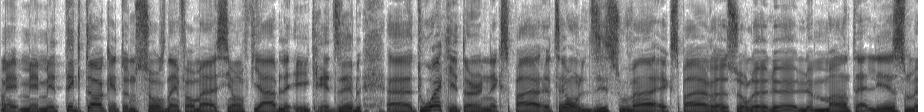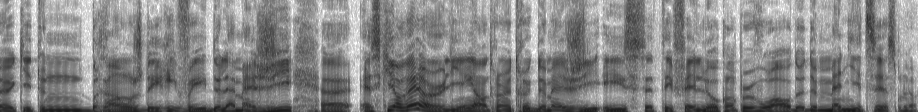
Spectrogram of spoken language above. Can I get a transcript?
Mais, mais, mais TikTok est une source d'information fiable et crédible. Euh, toi qui es un expert, tu sais, on le dit souvent, expert euh, sur le, le- le mentalisme, euh, qui est une branche dérivée de la magie, euh, est-ce qu'il y aurait un lien entre un truc de magie et cet effet-là qu'on peut voir de, de magnétisme? Là?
